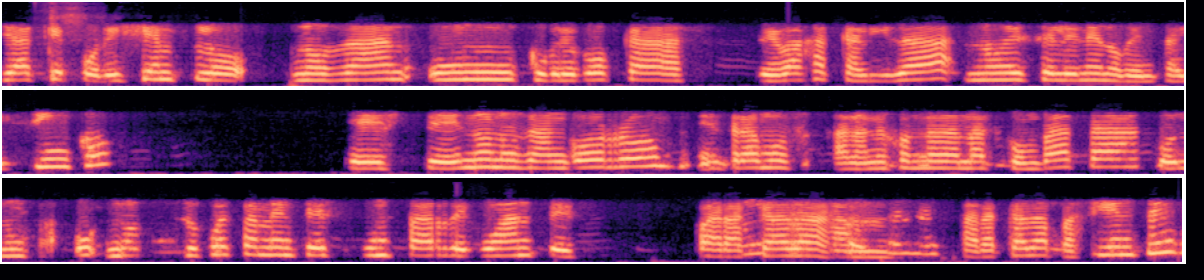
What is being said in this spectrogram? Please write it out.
Ya que, por ejemplo, nos dan un cubrebocas de baja calidad, no es el N95, este, no nos dan gorro, entramos a lo mejor nada más con bata, con un, supuestamente es un par de guantes para cada, para cada paciente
